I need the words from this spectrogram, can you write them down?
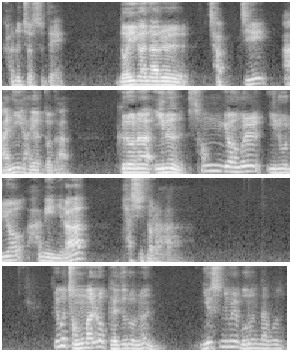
가르쳤으되 너희가 나를 잡지 아니하였도다. 그러나 이는 성경을 이루려 함이니라 하시더라. 그리고 정말로 베드로는 예수님을 모른다고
